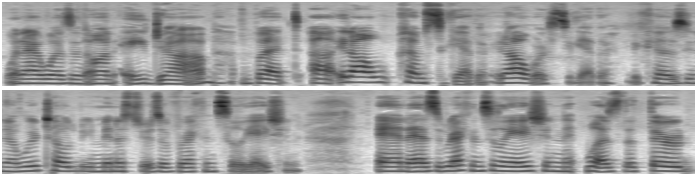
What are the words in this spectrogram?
when I wasn't on a job. But uh, it all comes together. It all works together because you know we're told to be ministers of reconciliation. And as reconciliation was the third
